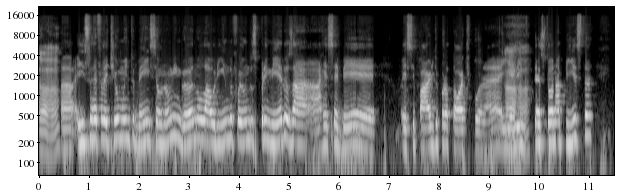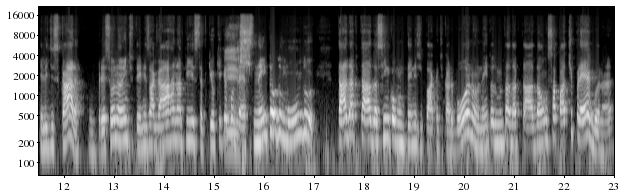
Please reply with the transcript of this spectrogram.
Uhum. Uh, isso refletiu muito bem, se eu não me engano, o Laurindo foi um dos primeiros a, a receber esse par de protótipo, né? E uhum. ele testou na pista, ele disse, cara, impressionante, o tênis agarra na pista, porque o que, que acontece? Nem todo mundo está adaptado, assim como um tênis de placa de carbono, nem todo mundo está adaptado a um sapato de prego, né?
